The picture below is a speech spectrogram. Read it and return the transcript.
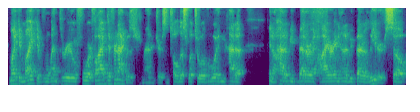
Mike and Mike have went through four or five different acquisition managers and told us what to avoid and how to, you know, how to be better at hiring, how to be better leaders. So,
